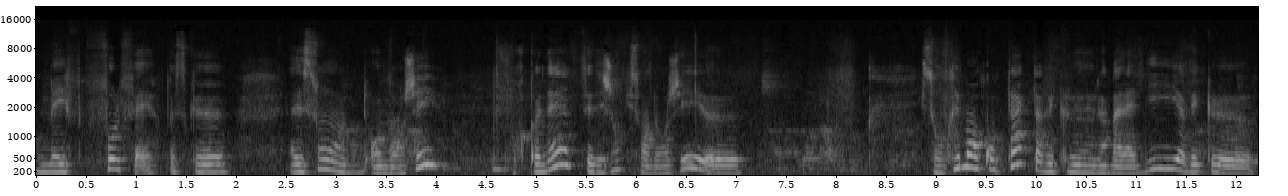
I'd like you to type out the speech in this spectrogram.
Mais il faut le faire, parce que elles sont en, en danger. Il faut reconnaître, c'est des gens qui sont en danger. euh, ils sont vraiment en contact avec le- la maladie, avec le...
